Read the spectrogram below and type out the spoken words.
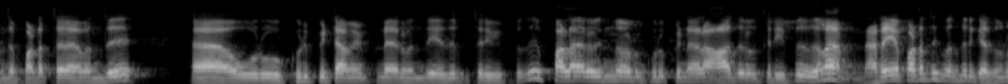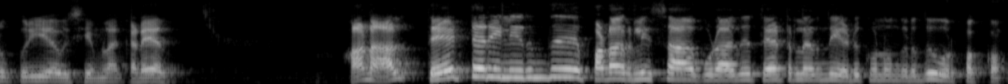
அந்த படத்தில் வந்து ஒரு குறிப்பிட்ட அமைப்பினர் வந்து எதிர்ப்பு தெரிவிப்பது பலர் இன்னொரு குறிப்பினர் ஆதரவு தெரிவிப்பது இதெல்லாம் நிறைய படத்துக்கு வந்திருக்கு. அது ஒன்றும் புரிய விஷயம்லாம் கிடையாது. ஆனால் தேட்டரிலிருந்து படம் ரிலீஸ் ஆகக்கூடாது தேட்டர்லேருந்து எடுக்கணுங்கிறது ஒரு பக்கம்.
